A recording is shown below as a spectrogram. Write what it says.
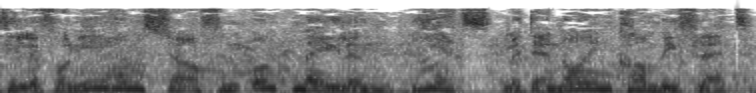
Telefonieren, surfen und mailen. Jetzt mit der neuen Kombiflat.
